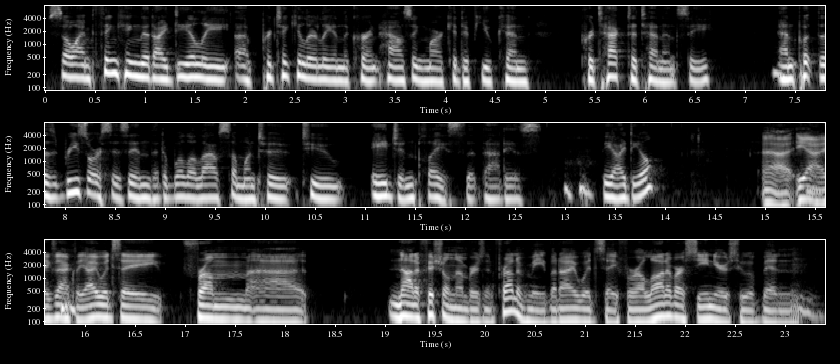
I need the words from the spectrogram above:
So I'm thinking that ideally, uh, particularly in the current housing market, if you can protect a tenancy and put the resources in that it will allow someone to to age in place, that that is mm-hmm. the ideal. Uh, yeah, exactly. I would say from uh, not official numbers in front of me, but I would say for a lot of our seniors who have been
